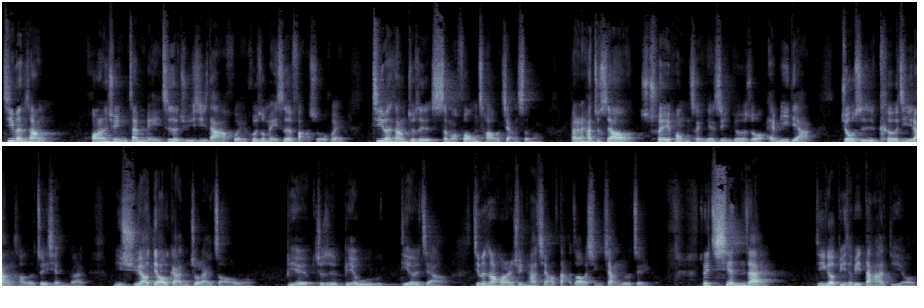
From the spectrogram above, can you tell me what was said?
基本上黄仁勋在每一次的 GTC 大会，或者说每一次的法说会，基本上就是什么风潮讲什么，反正他就是要吹捧成一件事情，就是说 NVIDIA 就是科技浪潮的最前端，你需要钓竿就来找我，别就是别无第二家。基本上黄仁勋他想要打造的形象就是这个，所以现在第一个比特币大跌哦，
